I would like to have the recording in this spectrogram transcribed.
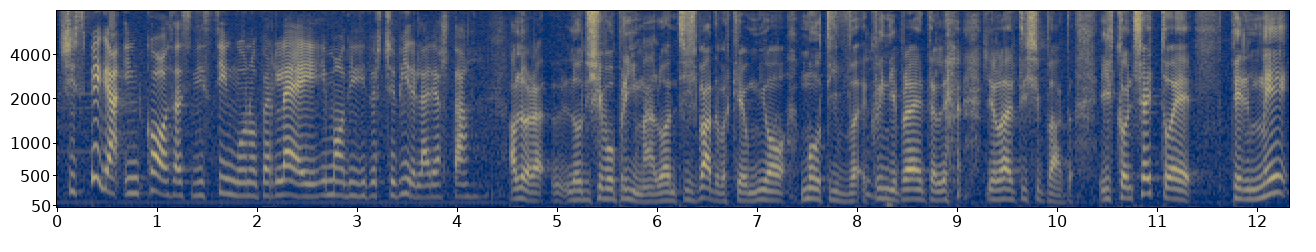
Ci spiega in cosa si distinguono per lei i modi di percepire la realtà? Allora, lo dicevo prima, l'ho anticipato perché è un mio motive, quindi praticamente gliel'ho anticipato. Il concetto è, per me,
